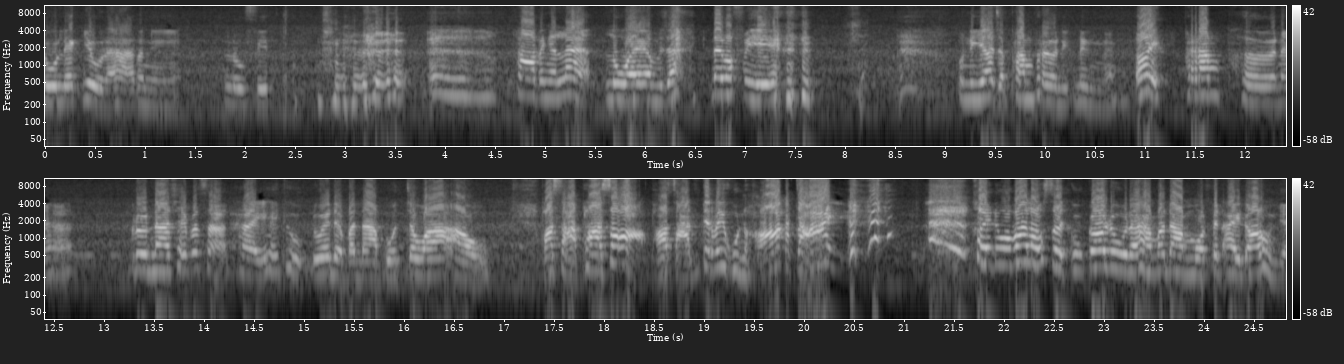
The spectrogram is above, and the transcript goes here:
รูเล็กอยู่นะคะตอนนี้รูฟิตทาไปงั้นแหละ รวยอะไม่ใช่ได้มาฟรี วันนี้อาจจะพร่ำเพรอนิดนึงนะ เอ้ย พร่ำเพอนะฮะกรุณาใช้ภาษาไทยให้ถูกด้วยเดี๋ยวบรรดาบุตจะว่าเอา ภาษาพลาซ่า ภาษาที่จะไม่คุณหากระจาย เคยดูว่าเราเสิร์ช Google ดูนะคะมาดามมดเป็นไอดอลของแก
